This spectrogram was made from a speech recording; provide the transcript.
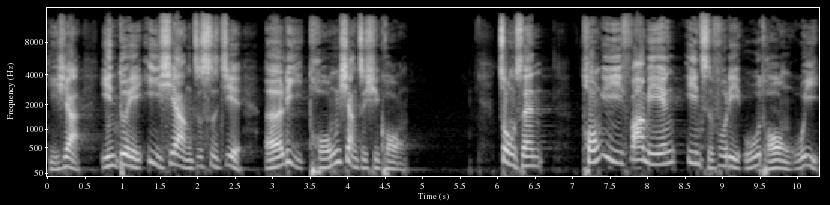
底下因对异相之世界而立同相之虚空，众生同意发明，因此复立无同无异，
